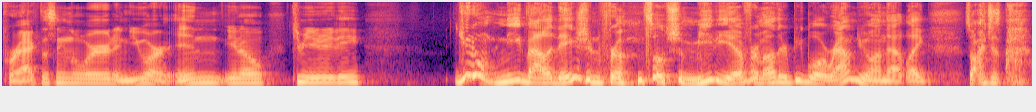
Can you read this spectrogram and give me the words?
practicing the word and you are in, you know, community, you don't need validation from social media from other people around you on that. Like, so I just ah,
